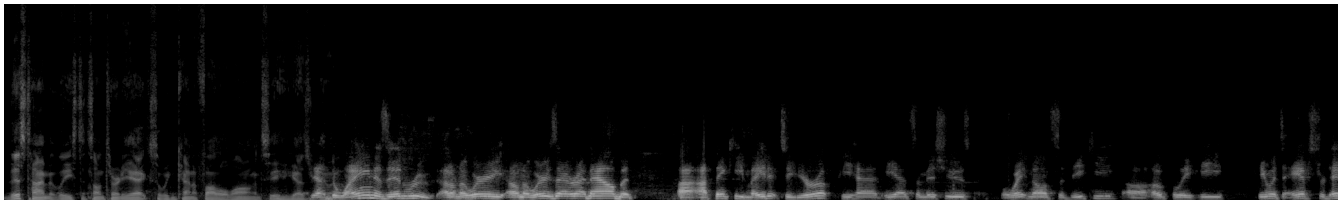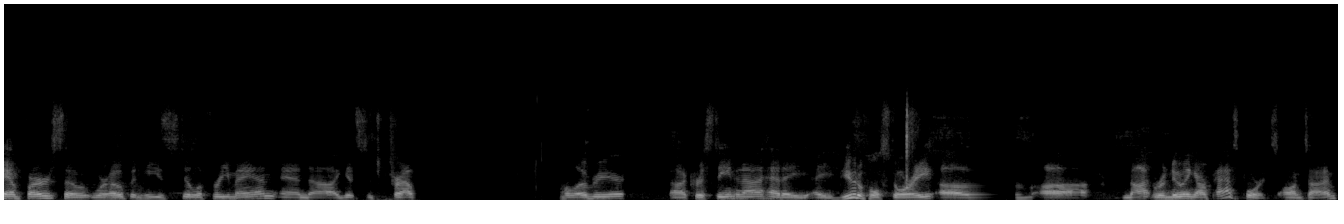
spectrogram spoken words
this time at least it's on Tourney X, so we can kind of follow along and see who you guys are. Yeah. Dwayne is en route. I don't know where he I don't know where he's at right now, but uh, I think he made it to Europe. He had he had some issues. We're waiting on Siddiqui. Uh, hopefully he he went to Amsterdam first, so we're hoping he's still a free man and uh, gets to travel over here. Uh, Christine and I had a, a beautiful story of uh, not renewing our passports on time.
